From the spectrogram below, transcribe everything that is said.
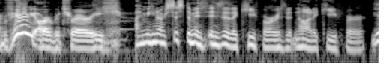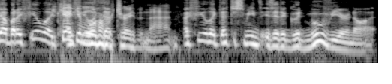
are very arbitrary. I mean, our system is is it a Kiefer or is it not a Kiefer? yeah, but I feel like You can't I get more like arbitrary than that. I feel like that just means is it a good movie or not?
